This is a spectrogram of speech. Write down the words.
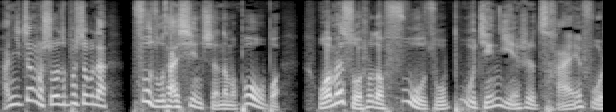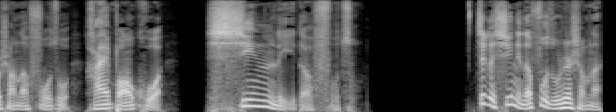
啊，你这么说，这不是为了富足才信神的吗？不不不，我们所说的富足不仅仅是财富上的富足，还包括心理的富足。这个心里的富足是什么呢？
